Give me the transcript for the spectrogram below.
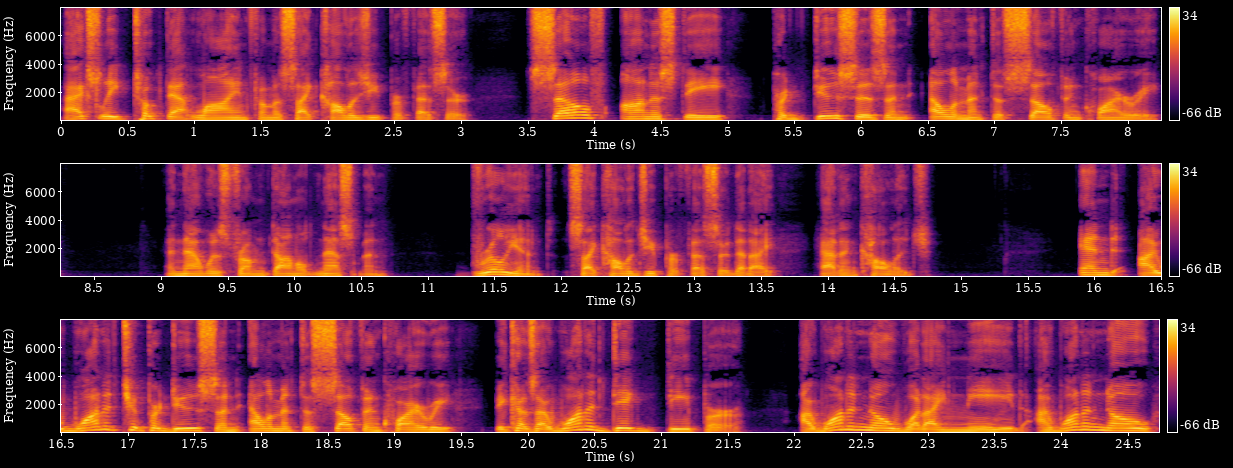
I actually took that line from a psychology professor. Self honesty produces an element of self inquiry. And that was from Donald Nessman, brilliant psychology professor that I had in college. And I wanted to produce an element of self inquiry because I want to dig deeper. I want to know what I need. I want to know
